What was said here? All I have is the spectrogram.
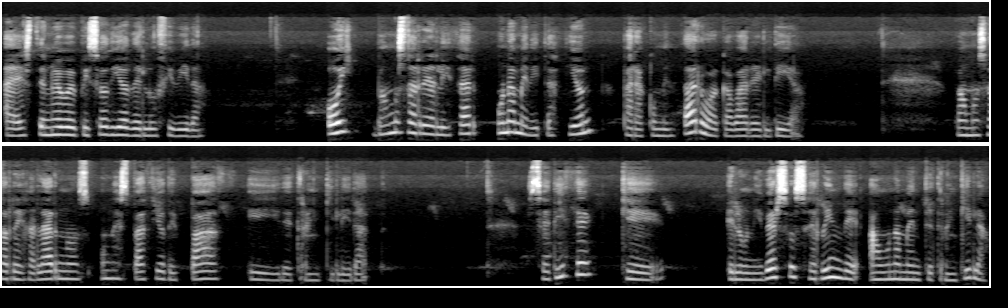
a este nuevo episodio de Luz y Vida. Hoy vamos a realizar una meditación para comenzar o acabar el día. Vamos a regalarnos un espacio de paz y de tranquilidad. Se dice que el universo se rinde a una mente tranquila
